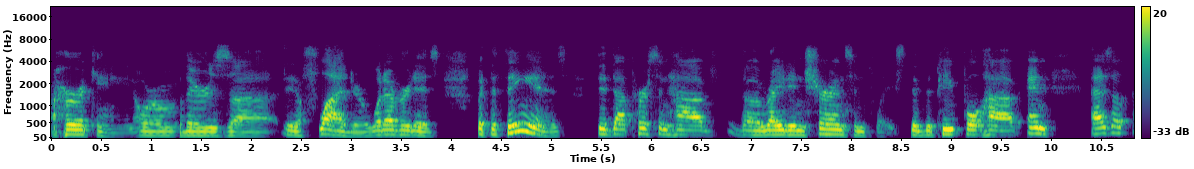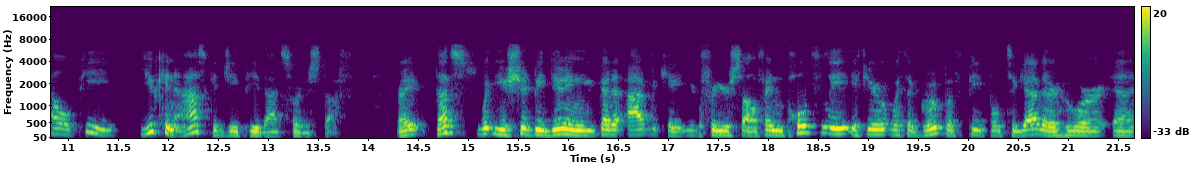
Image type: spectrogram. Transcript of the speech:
a hurricane or there's a you know, flood or whatever it is. But the thing is, did that person have the right insurance in place? Did the people have and as a lp you can ask a gp that sort of stuff right? That's what you should be doing. You've got to advocate for yourself. And hopefully, if you're with a group of people together who are uh,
